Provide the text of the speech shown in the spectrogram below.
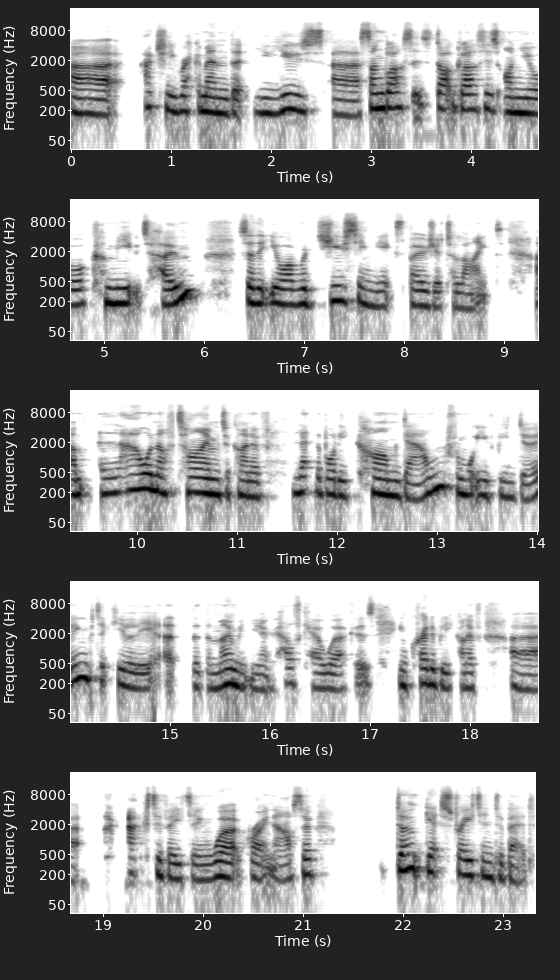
uh, actually recommend that you use uh, sunglasses, dark glasses on your commute home so that you are reducing the exposure to light. Um, allow enough time to kind of let the body calm down from what you've been doing, particularly at, at the moment, you know, healthcare workers, incredibly kind of uh, activating work right now. So don't get straight into bed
